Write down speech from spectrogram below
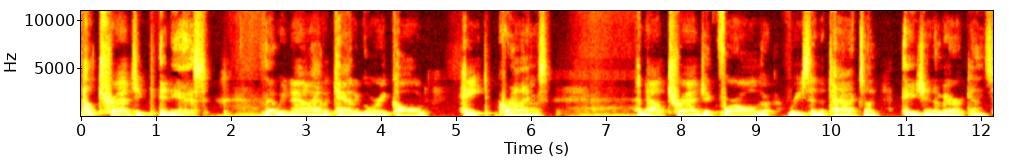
How tragic it is that we now have a category called hate crimes, and how tragic for all the recent attacks on Asian Americans.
